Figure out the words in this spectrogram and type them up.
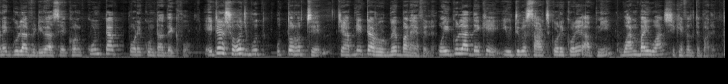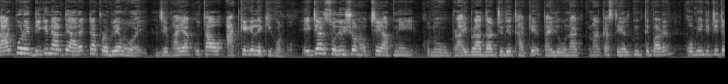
অনেকগুলা ভিডিও আছে, এখন কোনটা পরে কোনটা দেখব? এটা সহজ উত্তর হচ্ছে যে আপনি একটা রোডম্যাপ বানায় ফেলেন। ওইগুলা দেখে ইউটিউবে সার্চ করে করে আপনি ওয়ান বাই ওয়ান শিখে ফেলতে পারেন। তারপরে বিগিনারদের আরেকটা প্রবলেম হয় যে, ভাইয়া কোথাও আটকে গেলে কি করব। এটার সলিউশন হচ্ছে আপনি কোনো ভাই ব্রাদার যদি থাকে, তাইলে ওনার ওনার কাছ থেকে হেল্প নিতে পারেন কমিউনিটিতে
